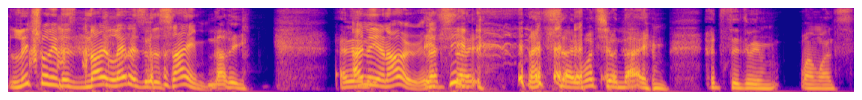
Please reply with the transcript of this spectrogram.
Literally, there's no letters are the same. Nothing. And then Only an O. That's say, it. That's say, what's your name? It's to do him one once.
